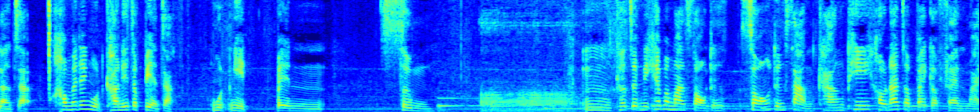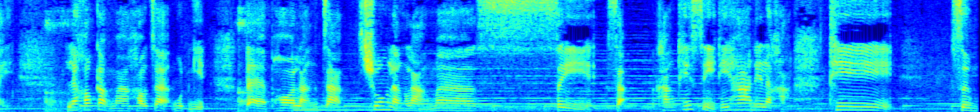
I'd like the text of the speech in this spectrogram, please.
หลังจากเขาไม่ได้หงุดคราวนี้จะเปลี่ยนจากหงุดหงิด เป็นซึมอ่าอืมเขาจะมีแค่ประมาณ2ถึง2ถึง3ครั้งที่เขาน่าจะไปกับแฟนใหม่ อ่า แล้วเขากลับมาเขาจะหงุดหงิด อ่า แต่พอหลังจากช่วงหลังๆมาสี่สะครั้งที่สี่ที่ห้านี่แหละค่ะ ที่ซึม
